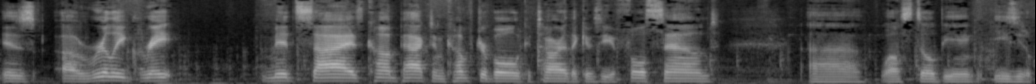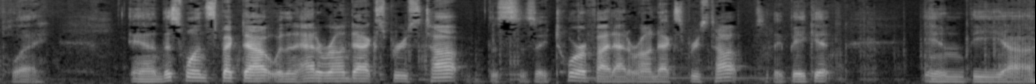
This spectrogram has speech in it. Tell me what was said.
is a really great mid-sized, compact, and comfortable guitar that gives you a full sound uh, while still being easy to play. And this one's specced out with an Adirondack spruce top. This is a torrefied Adirondack spruce top, so they bake it in the uh,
